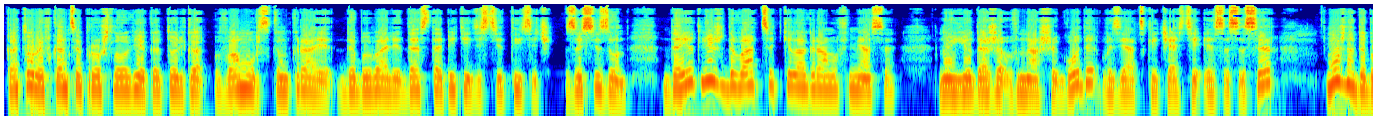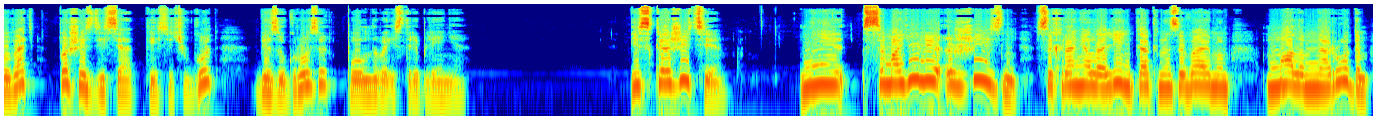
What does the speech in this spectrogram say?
которой в конце прошлого века только в Амурском крае добывали до 150 тысяч за сезон, дает лишь 20 килограммов мяса, но ее даже в наши годы в азиатской части СССР можно добывать по 60 тысяч в год без угрозы полного истребления. И скажите, не самую ли жизнь сохраняла олень так называемым малым народом,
